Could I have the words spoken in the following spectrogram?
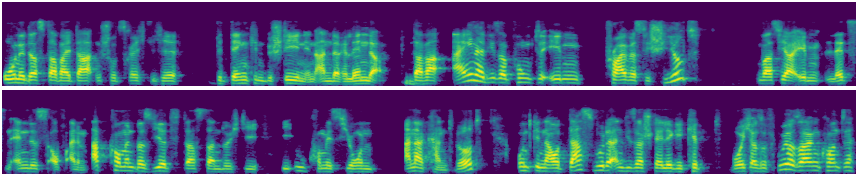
ohne dass dabei datenschutzrechtliche Bedenken bestehen in andere Länder. Da war einer dieser Punkte eben Privacy Shield, was ja eben letzten Endes auf einem Abkommen basiert, das dann durch die EU-Kommission anerkannt wird. Und genau das wurde an dieser Stelle gekippt, wo ich also früher sagen konnte,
